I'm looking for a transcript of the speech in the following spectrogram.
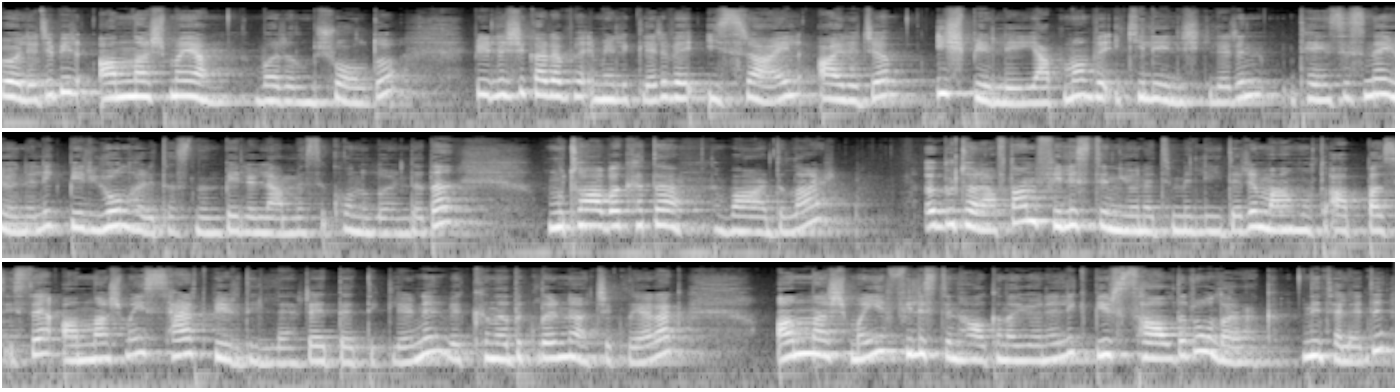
böylece bir anlaşmaya varılmış oldu. Birleşik Arap Emirlikleri ve İsrail ayrıca işbirliği yapma ve ikili ilişkilerin tesisine yönelik bir yol haritasının belirlenmesi konularında da mutabakata vardılar. Öbür taraftan Filistin yönetimi lideri Mahmut Abbas ise anlaşmayı sert bir dille reddettiklerini ve kınadıklarını açıklayarak anlaşmayı Filistin halkına yönelik bir saldırı olarak niteledi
